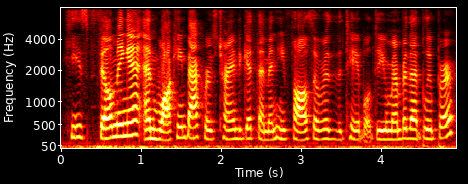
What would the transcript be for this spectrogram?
he's filming it and walking backwards trying to get them, and he falls over the table. Do you remember that blooper?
